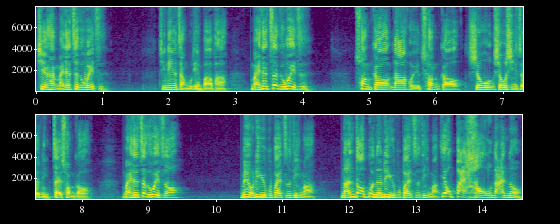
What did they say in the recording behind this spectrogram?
建汉买在这个位置，今天涨五点八趴，买在这个位置，创高拉回，创高休休息整理再创高，买在这个位置哦，没有立于不败之地吗？难道不能立于不败之地吗？要败好难哦，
